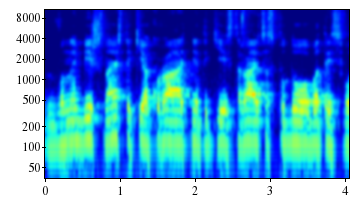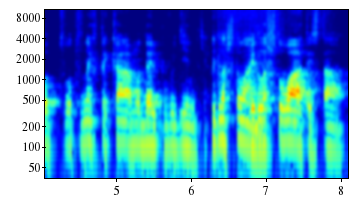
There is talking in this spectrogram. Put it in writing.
вони більш, знаєш, такі акуратні, такі стараються сподобатись. От, от в них така модель поведінки. Підлаштування. Підлаштуватись, так.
